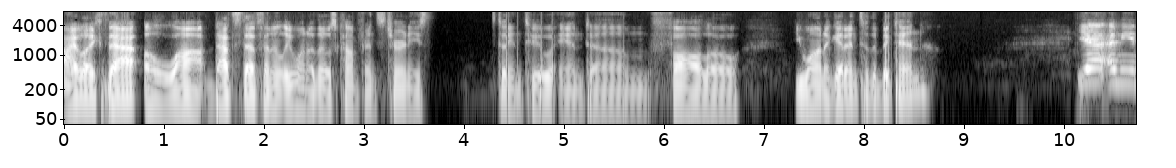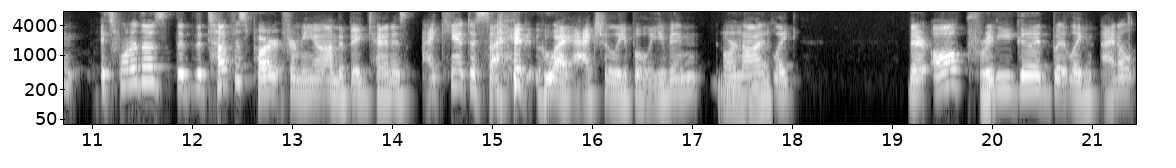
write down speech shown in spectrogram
I like that a lot. That's definitely one of those conference tourneys to into and um, follow. You want to get into the Big Ten? Yeah, I mean, it's one of those the, the toughest part for me on the Big Ten is I can't decide who I actually believe in or Mm-hmm. not. Like they're all pretty good, but like I don't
